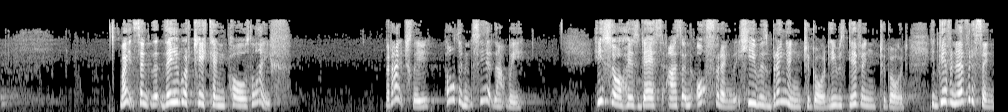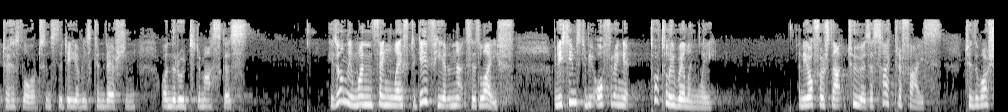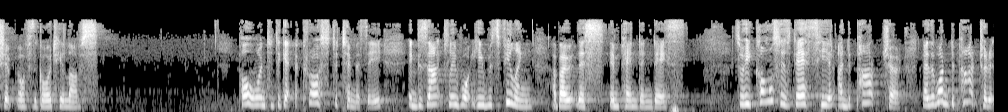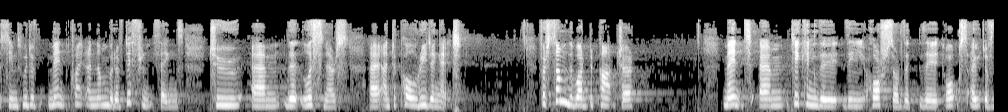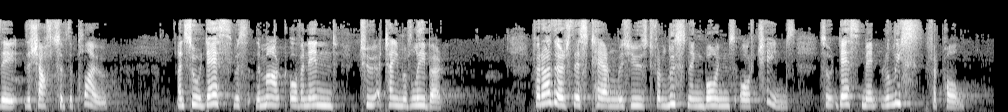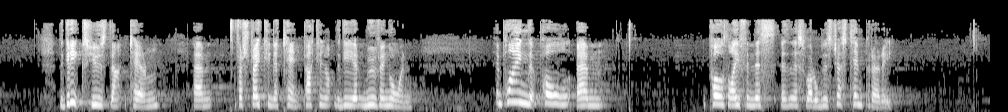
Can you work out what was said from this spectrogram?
might think that they were taking Paul's life. But actually, Paul didn't see it that way. He saw his death as an offering that he was bringing to God, he was giving to God. He'd given everything to his Lord since the day of his conversion on the road to Damascus. He's only one thing left to give here, and that's his life. And he seems to be offering it totally willingly. And he offers that too as a sacrifice to the worship of the God he loves. Paul wanted to get across to Timothy exactly what he was feeling about this impending death. So he calls his death here a departure. Now, the word departure, it seems, would have meant quite a number of different things to um, the listeners uh, and to Paul reading it. For some, the word departure meant um, taking the, the horse or the, the ox out of the, the shafts of the plough. And so death was the mark of an end to a time of labour. For others, this term was used for loosening bonds or chains, so death meant release for Paul. The Greeks used that term um, for striking a tent, packing up the gear, moving on, implying that Paul, um, Paul's life in this, in this world was just temporary.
